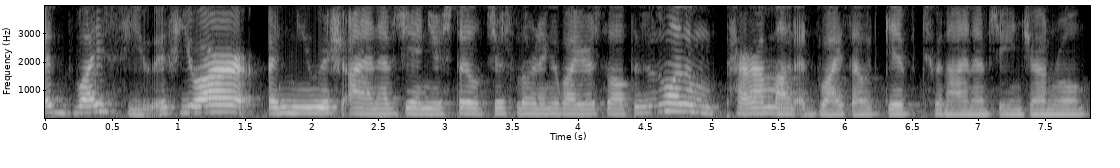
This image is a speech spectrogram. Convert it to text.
advise you, if you are a newish INFJ and you're still just learning about yourself, this is one of the paramount advice I would give to an INFJ in general.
